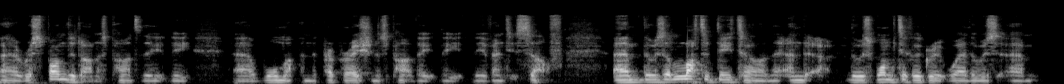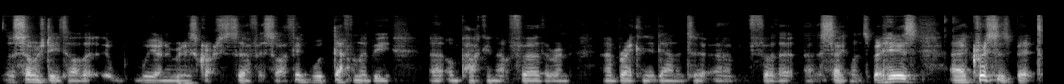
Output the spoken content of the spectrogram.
uh, responded on as part of the the uh, warm up and the preparation as part of the the, the event itself. Um, there was a lot of detail on it, and uh, there was one particular group where there was, um, so much detail that we only really scratched the surface. So I think we'll definitely be uh, unpacking that further and uh, breaking it down into um, further uh, segments. But here's uh, Chris's bit,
